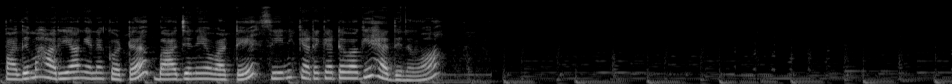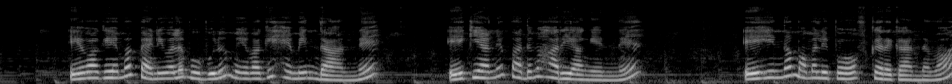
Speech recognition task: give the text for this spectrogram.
පදම හරියන් එනකොට භාජනය වටේ සීනි කැට කැට වගේ හැදෙනවා. ඒ වගේම පැණිවල බුබුලු මේ වගේ හෙමින් දාන්නේ. ඒ කියන්නේ පදම හරියන් එන්නේ. ඒ හින්දා මම ලිප ඕෆ් කරගන්නවා.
